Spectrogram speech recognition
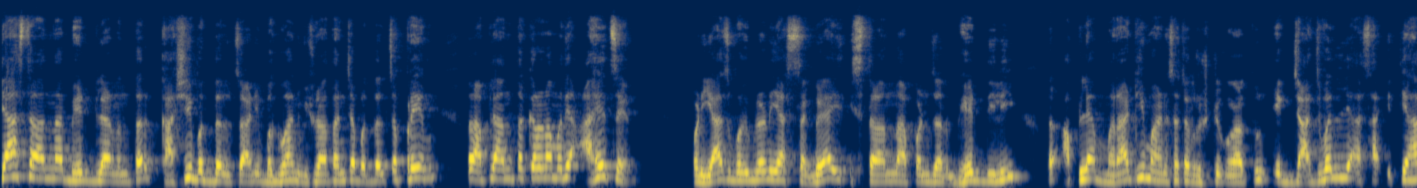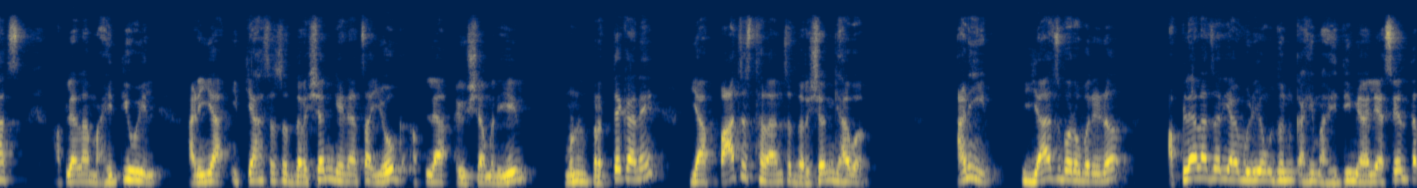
त्या स्थळांना भेट दिल्यानंतर काशीबद्दलचं आणि भगवान विश्वनाथांच्या बद्दलचं प्रेम तर आपल्या अंतकरणामध्ये आहेच आहे. पण याच बरोबरीने या सगळ्या स्थळांना आपण जर भेट दिली तर आपल्या मराठी माणसाच्या दृष्टिकोनातून एक जाज्वल्य असा इतिहास आपल्याला माहिती होईल आणि या इतिहासाचं दर्शन घेण्याचा योग आपल्या आयुष्यामध्ये येईल. म्हणून प्रत्येकाने या पाच स्थळांचं दर्शन घ्यावं. आणि याच बरोबरीनं आपल्याला जर या व्हिडिओमधून काही माहिती मिळाली असेल तर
